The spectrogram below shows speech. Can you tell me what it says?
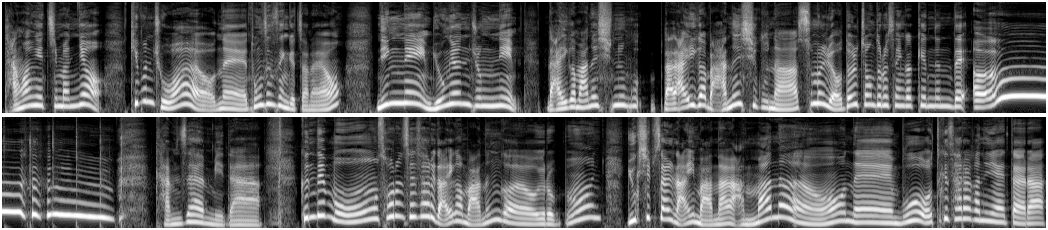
당황했지만요. 기분 좋아요. 네, 동생 생겼잖아요. 닉네임 용현중님, 나이가 많으시는, 나이가 많으시구나. 28 정도로 생각했는데, 어우, 감사합니다. 근데 뭐 33살이 나이가 많은가요, 여러분? 60살 나이 많아요? 안 많아요. 네. 뭐 어떻게 살아가느냐에 따라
